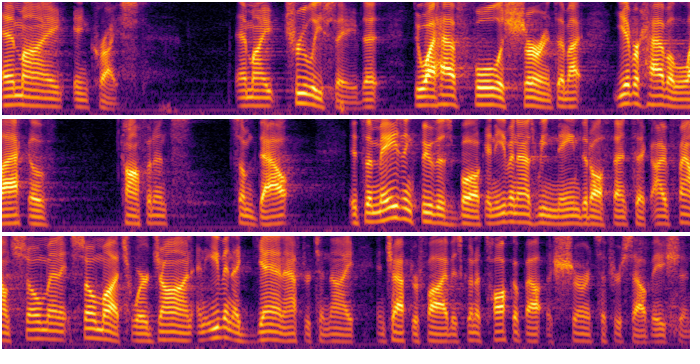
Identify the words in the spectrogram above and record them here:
Am I in Christ? Am I truly saved? That, do I have full assurance? Am I, you ever have a lack of confidence? some doubt. It's amazing through this book, and even as we named it authentic, I've found so many, so much where John, and even again after tonight in chapter five, is going to talk about assurance of your salvation,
